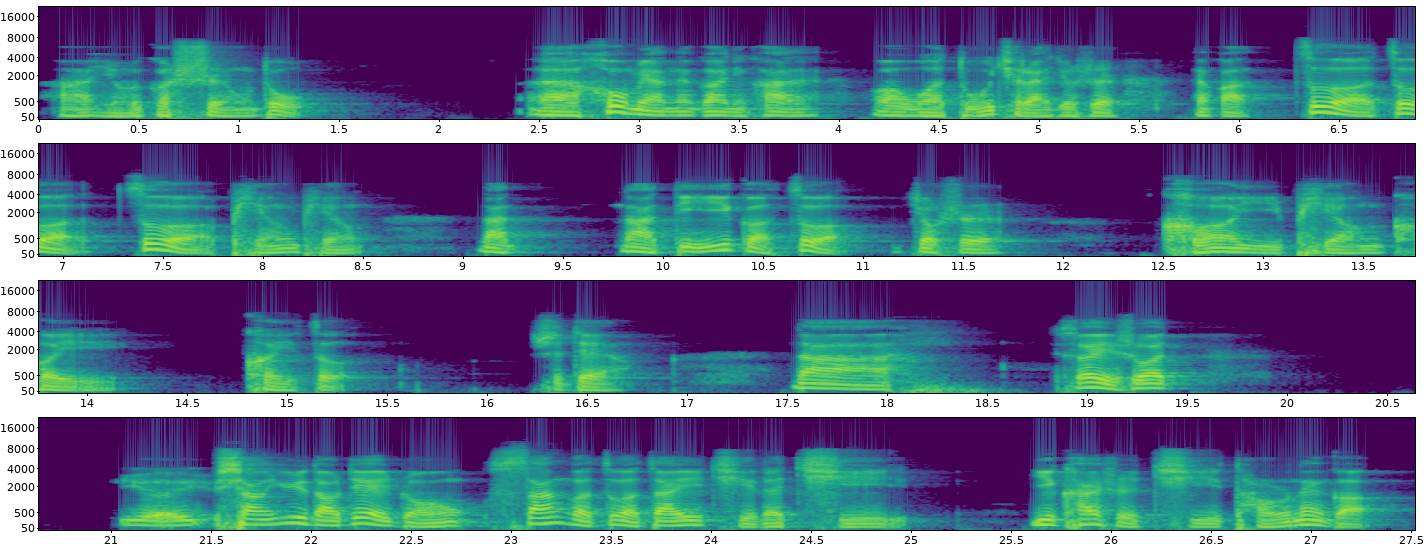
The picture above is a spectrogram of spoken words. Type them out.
啊，有一个适用度，呃，后面那个你看，我我读起来就是那个仄仄仄平平，那那第一个仄就是可以平，可以可以仄，是这样，那所以说。遇像遇到这种三个仄在一起的起，一开始起头那个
